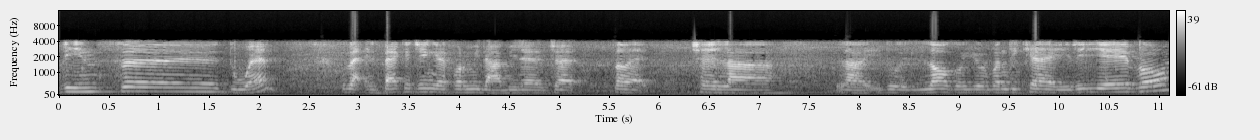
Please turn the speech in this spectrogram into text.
Vince 2. Vabbè, il packaging è formidabile, cioè, vabbè, c'è la, la, il logo Urban Decay rilievo,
